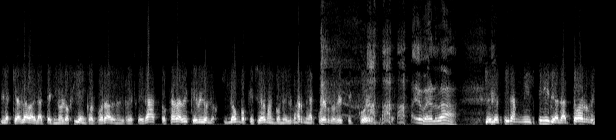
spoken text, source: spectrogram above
la que hablaba de la tecnología incorporada en el referato? Cada vez que veo los quilombos que se arman con el bar me acuerdo de ese cuento. es verdad. que le tiran misiles a la torre.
